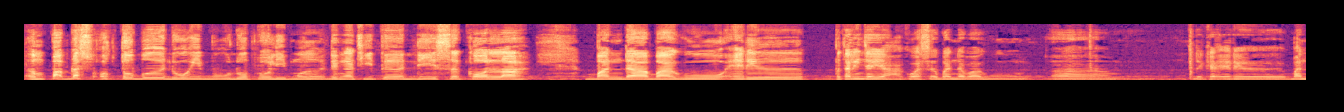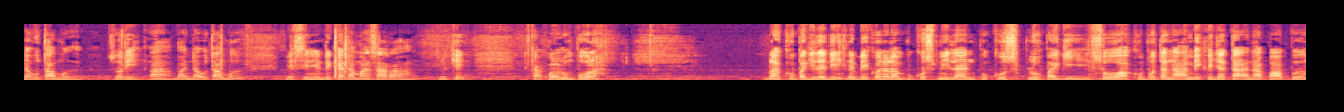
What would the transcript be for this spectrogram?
14 Oktober 2025 dengan cerita di sekolah Bandar Baru area Petaling Jaya. Aku rasa Bandar Baru uh, dekat area Bandar Utama. Sorry, ha, Bandar Utama biasanya dekat Damansara. Okey. Dekat Kuala Lumpur lah. Berlaku pagi tadi lebih kurang dalam pukul 9 pukul 10 pagi. So aku pun tak nak ambil kenyataan apa-apa.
